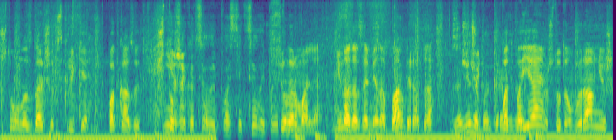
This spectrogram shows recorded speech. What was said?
Что у нас дальше вскрытие показывает? Не, Жека целый, пластик целый, Все поэтому нормально. Не надо замена бампера, да? замена Чуть-чуть бампера не надо. подпаяем, что там выравниваешь.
